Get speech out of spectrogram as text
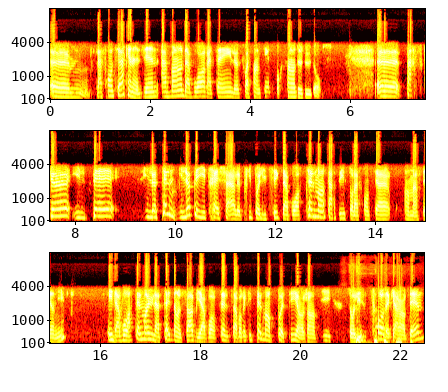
la frontière canadienne avant d'avoir atteint le 75% de deux doses. parce que il paie il a, il a payé très cher le prix politique d'avoir tellement tardé sur la frontière en mars dernier et d'avoir tellement eu la tête dans le sable et avoir tel, avoir été tellement poté en janvier sur les histoires de quarantaine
